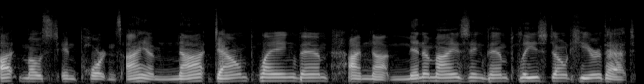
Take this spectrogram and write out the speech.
utmost importance. I am not downplaying them. I'm not minimizing them. Please don't hear that.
